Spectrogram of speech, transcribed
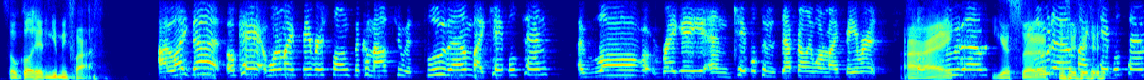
So go ahead and give me five. I like that. Okay, one of my favorite songs to come out to is Slew Them by Capleton. I love reggae, and Capleton is definitely one of my favorites. All so right. Slew Them. Yes, sir. Slew Them by Capleton.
